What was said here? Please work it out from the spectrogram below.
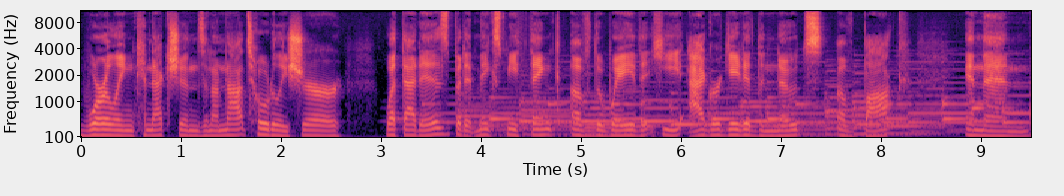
whirling connections and I'm not totally sure what that is, but it makes me think of the way that he aggregated the notes of Bach and then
